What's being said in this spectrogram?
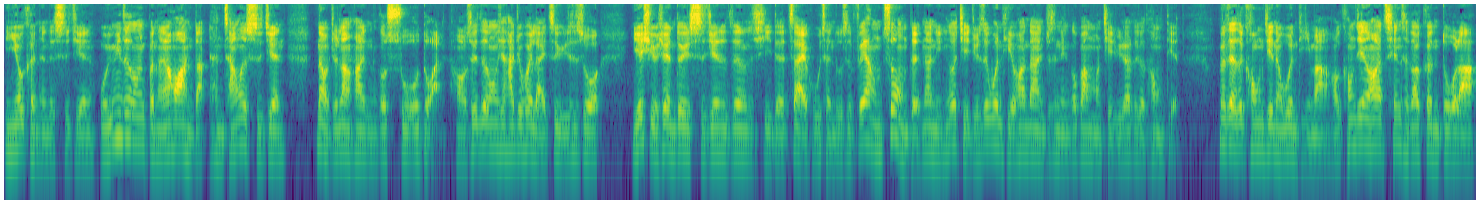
你有可能的时间。我因为这个东西本来要花很大很长的时间，那我就让它能够缩短，好，所以这东西它就会来自于是说。也许有些人对时间的这东西的在乎程度是非常重的。那你能够解决这个问题的话，当然就是能够帮忙解决掉这个痛点。那这是空间的问题嘛？好，空间的话牵扯到更多啦。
